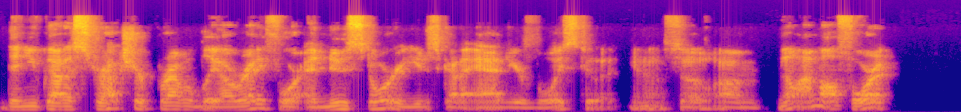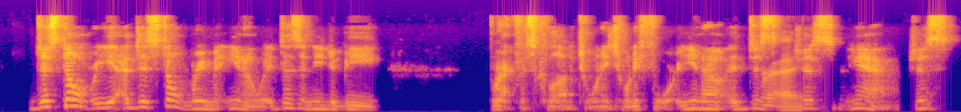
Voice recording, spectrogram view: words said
then you've got a structure probably already for a new story. You just got to add your voice to it, you know. So, um, no, I'm all for it. Just don't, yeah, just don't remake. You know, it doesn't need to be Breakfast Club 2024. You know, it just, right. just, yeah, just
